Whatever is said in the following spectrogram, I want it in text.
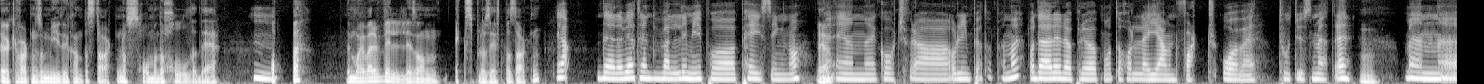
øker farten så mye du kan på starten, og så må du holde det Mm. oppe. Det må jo være veldig sånn eksplosivt på starten. Ja, Det er det. Vi har trent veldig mye på pacing nå, Ja. med en eh, coach fra Olympiatoppene. Og der er det å prøve å på en måte holde jevn fart over 2000 meter. Mm. Men uh,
